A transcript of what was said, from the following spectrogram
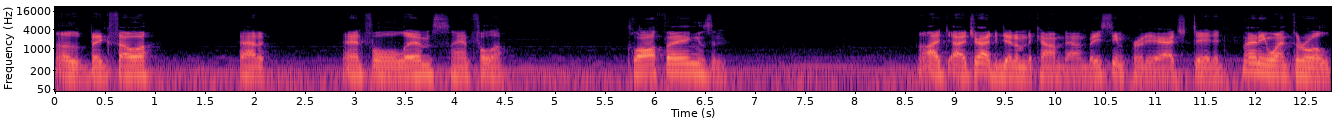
I was a big fella. Had a handful of limbs, handful of claw things, and I, I tried to get him to calm down, but he seemed pretty agitated. Then he went through a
